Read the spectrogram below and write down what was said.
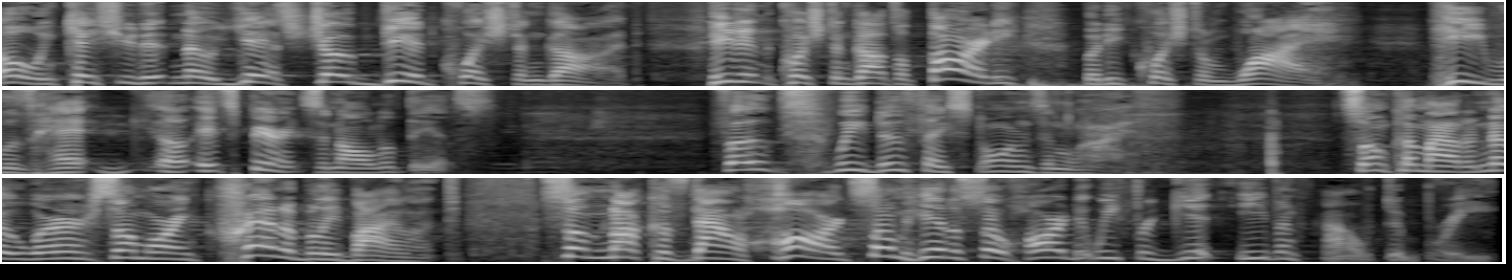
Oh, in case you didn't know, yes, Job did question God. He didn't question God's authority, but he questioned why he was ha- uh, experiencing all of this. Folks, we do face storms in life. Some come out of nowhere, some are incredibly violent. Some knock us down hard, some hit us so hard that we forget even how to breathe.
